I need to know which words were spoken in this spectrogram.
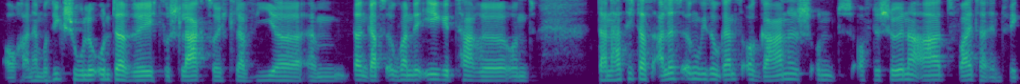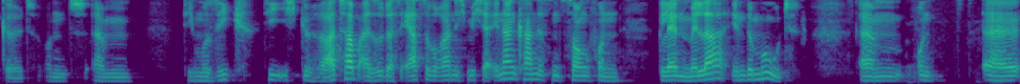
auch an der Musikschule Unterricht, so Schlagzeug, Klavier, ähm, dann gab es irgendwann eine E-Gitarre und dann hat sich das alles irgendwie so ganz organisch und auf eine schöne Art weiterentwickelt. Und ähm, die Musik, die ich gehört habe, also das erste, woran ich mich erinnern kann, ist ein Song von Glenn Miller, In the Mood. Ähm, und äh,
